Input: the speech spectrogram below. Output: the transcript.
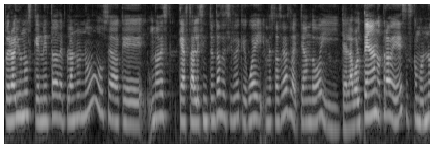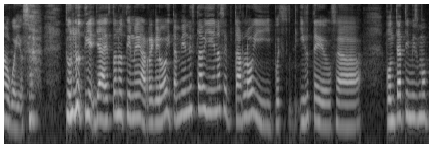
pero hay unos que neta de plano no, o sea, que una vez que hasta les intentas decir de que, güey, me estás gaslighteando y te la voltean otra vez, es como, no, güey, o sea, tú no tienes, ya esto no tiene arreglo y también está bien aceptarlo y pues irte, o sea, ponte a ti mismo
